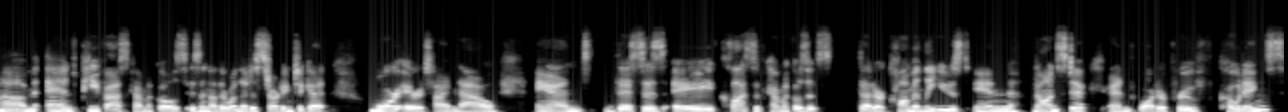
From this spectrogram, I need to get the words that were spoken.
Um, and PFAS chemicals is another one that is starting to get more airtime now. And this is a class of chemicals that's, that are commonly used in nonstick and waterproof coatings.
